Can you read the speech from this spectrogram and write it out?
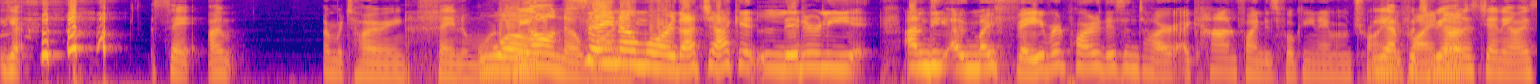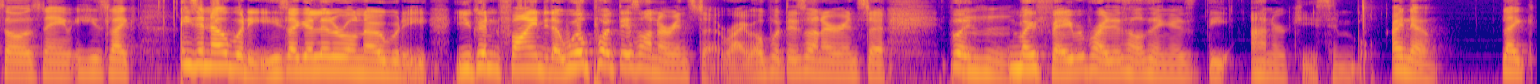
Yeah. Say I'm I'm retiring. Say no more. Whoa, We all know Say why. no more. That jacket, literally, and the uh, my favorite part of this entire, I can't find his fucking name. I'm trying Yeah, to but to be it. honest, Jenny, I saw his name. He's like he's a nobody. He's like a literal nobody. You can find it. We'll put this on our Insta, right? We'll put this on our Insta. But Mm-hmm. my favorite part of this whole thing is the anarchy symbol. I know. Like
